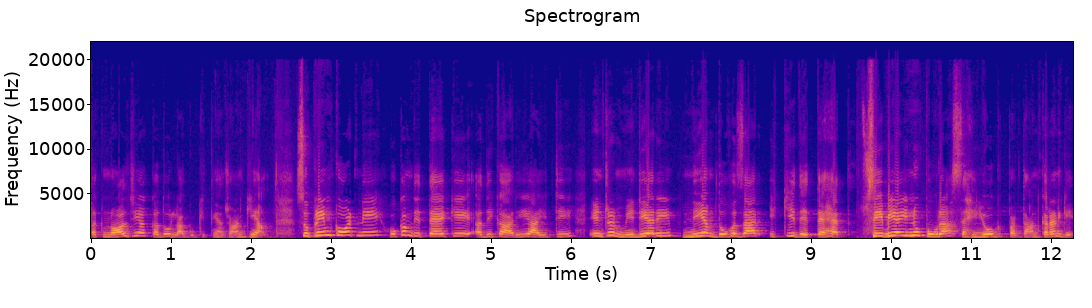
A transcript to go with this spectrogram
ਤਕਨਾਲੋਜੀਆਂ ਕਦੋਂ ਲਾਗੂ ਕੀਤੀਆਂ ਜਾਣਗੀਆਂ? ਸੁਪਰੀਮ ਕੋਰਟ ਨੇ ਹੁਕਮ ਦਿੱਤਾ ਹੈ ਕਿ ਅਧਿਕਾਰੀ ਆਈਟੀ ਇੰਟਰਮੀਡੀਏਰੀ ਨਿਯਮ 2021 ਦੇ ਤਹਿਤ ਸੀਬੀਆਈ ਨੂੰ ਪੂਰਾ ਸਹਿਯੋਗ ਪ੍ਰਦਾਨ ਕਰਨਗੇ।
